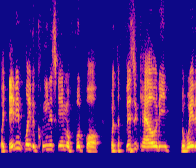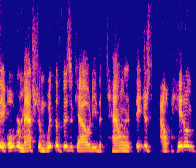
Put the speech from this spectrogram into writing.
Like they didn't play the cleanest game of football, but the physicality, the way they overmatched them with the physicality, the talent, they just out hit them,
